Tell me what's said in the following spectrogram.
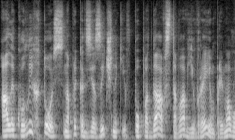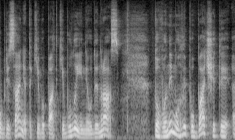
Але коли хтось, наприклад, з язичників попадав, ставав євреєм, приймав обрізання, такі випадки були і не один раз, то вони могли побачити, е,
